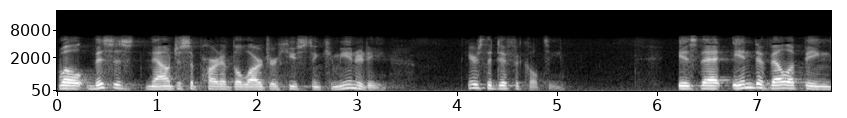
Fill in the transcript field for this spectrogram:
well, this is now just a part of the larger Houston community. Here's the difficulty is that in developing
